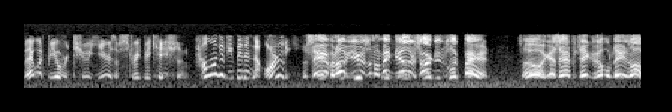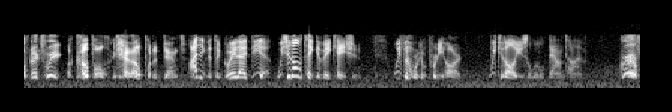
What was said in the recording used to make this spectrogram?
That would be over two years of straight vacation. How long have you been in the army? To see if I don't use them, I'll make the other sergeants look bad. So I guess I have to take a couple days off next week. A couple? Yeah, that'll put a dent. I think that's a great idea. We should all take a vacation. We've been working pretty hard. We could all use a little downtime. Grif,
